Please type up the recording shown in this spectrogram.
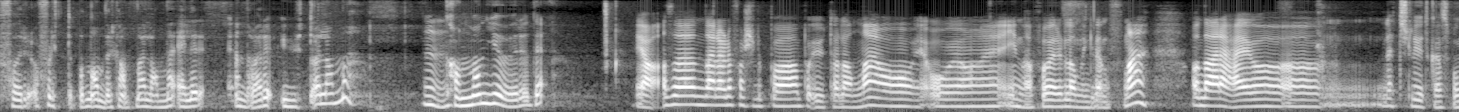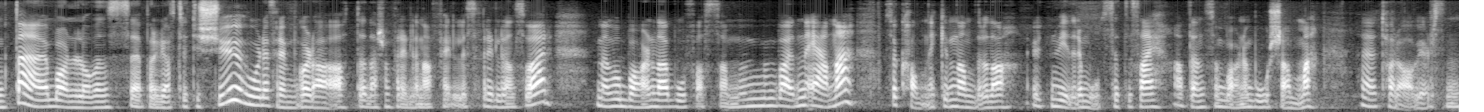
for å flytte på den andre kanten av landet, eller enda være ut av landet, mm. kan man gjøre det? Ja, altså Der er det forskjell på, på ut av landet og, og innafor landegrensene. Og der er jo rettslig utgangspunktet er jo barnelovens paragraf 37, hvor det fremgår da at dersom foreldrene har felles foreldreansvar, men hvor barnet da bor fast sammen med bare den ene, så kan ikke den andre da uten videre motsette seg at den som barnet bor sammen med, eh, tar avgjørelsen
